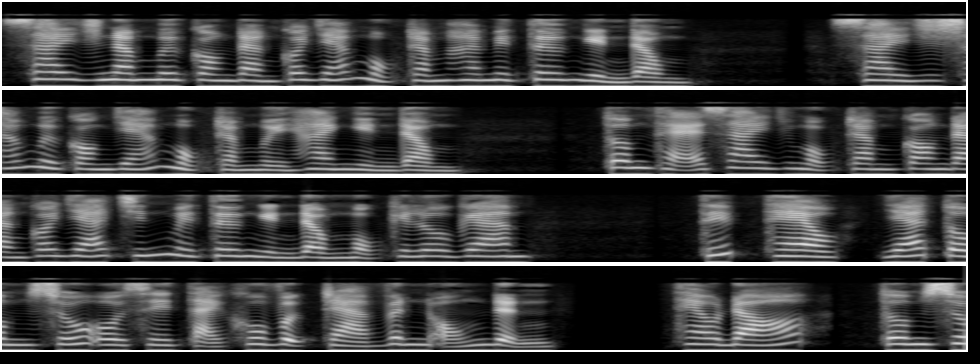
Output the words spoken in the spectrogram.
Size 50 con đang có giá 124.000 đồng. Size 60 con giá 112.000 đồng. Tôm thẻ size 100 con đang có giá 94.000 đồng 1 kg. Tiếp theo, giá tôm sú oxy tại khu vực Trà Vinh ổn định. Theo đó, tôm sú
